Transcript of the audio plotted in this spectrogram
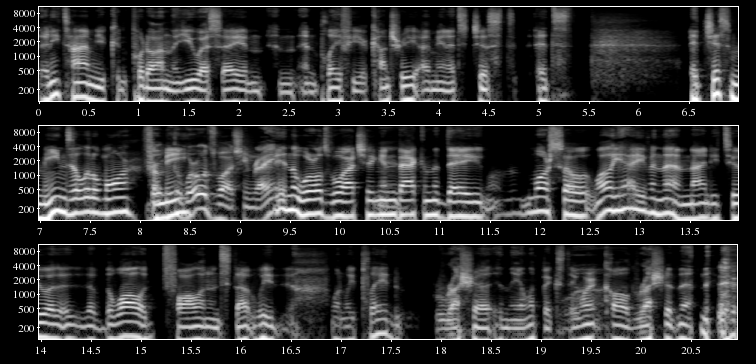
anytime you can put on the USA and, and, and play for your country, I mean, it's just, it's, it just means a little more for the, me. The world's watching, right? In the world's watching, yeah. and back in the day, more so. Well, yeah, even then, '92, uh, the the wall had fallen and stuff. We when we played Russia in the Olympics. They weren't called Russia then. They, were,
